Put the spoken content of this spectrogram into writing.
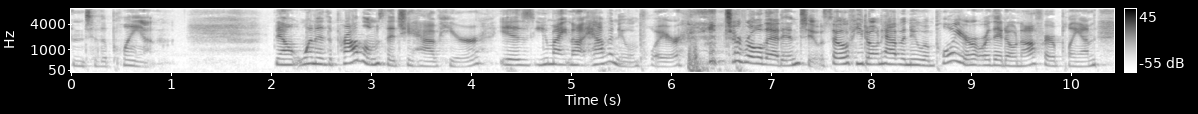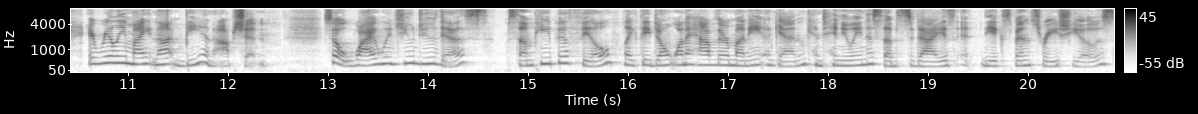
into the plan. Now, one of the problems that you have here is you might not have a new employer to roll that into. So, if you don't have a new employer or they don't offer a plan, it really might not be an option. So, why would you do this? Some people feel like they don't want to have their money again continuing to subsidize the expense ratios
